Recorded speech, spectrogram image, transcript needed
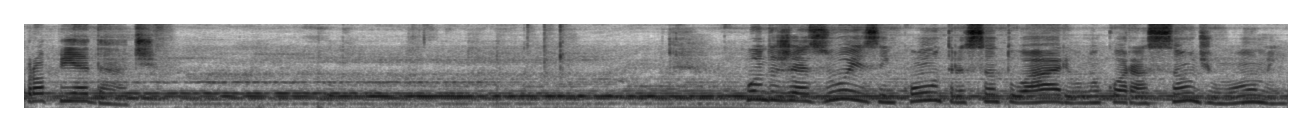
propriedade. Jesus encontra santuário no coração de um homem,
